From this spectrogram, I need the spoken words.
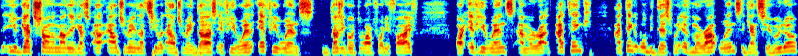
you get Sean O'Malley against uh, Aljamain. Let's see what Aljamain does. If he win, if he wins, does he go to 145? Or if he wins, and Merab, I think, I think it will be this way. If Merab wins against Cejudo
